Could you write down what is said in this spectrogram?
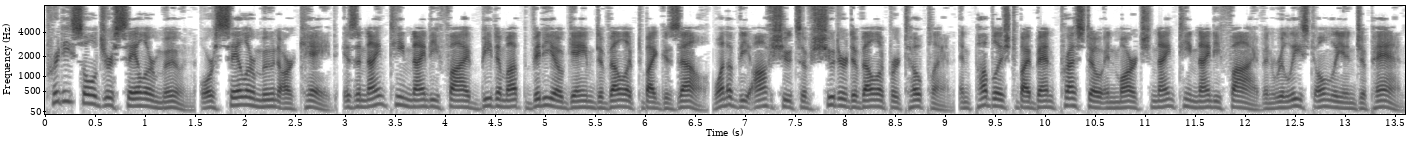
Pretty Soldier Sailor Moon or Sailor Moon Arcade is a 1995 beat-em-up video game developed by Gazelle one of the offshoots of shooter developer Toaplan and published by Banpresto in March 1995 and released only in Japan.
